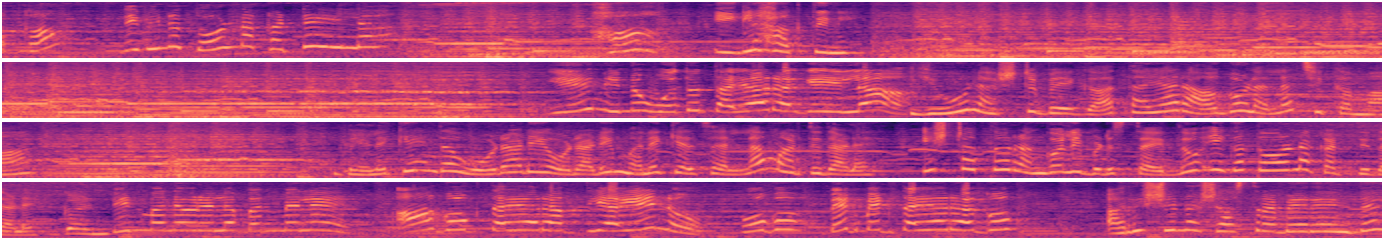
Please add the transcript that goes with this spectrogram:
ಅಕ್ಕ ನೀವಿನ್ನು ತೋರಣ ಕಟ್ಟೆ ಇಲ್ಲ? ಹಾ ಈಗಲೇ ಹಾಕ್ತೀನಿ. ಏನಿನ್ನು ಓದು ತಯಾರಾಗೇ ಇಲ್ಲ? ಇವಳು ಅಷ್ಟು ಬೇಗ ತಯಾರಾಗೋಳಲ್ಲ ಚಿಕ್ಕಮ್ಮ. ಬೆಳಗ್ಗೆಯಿಂದ ಓಡಾಡಿ ಓಡಾಡಿ ಮನೆ ಕೆಲಸ ಎಲ್ಲ ಮಾಡ್ತಿದ್ದಾಳೆ. ಇಷ್ಟೊತ್ತು ರಂಗೋಲಿ ಬಿಡಿಸ್ತಾ ಇದ್ಲು ಈಗ ತೋರಣ ಕಟ್ತಿದ್ದಾಳೆ. ಗಂಡಿನ ಮನೆಯವರೆಲ್ಲ ಬಂದ್ಮೇಲೆ ಆಗೋಗ್ ತಯಾರಾಗ್ತೀಯಾ ಏನು? ಹೋಗೋ, ಬೇಗ ಬೇಗ ತಯಾರಾಗು. ಅರಿಶಿನ ಶಾಸ್ತ್ರ ಬೇರೆ ಇದೆ.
